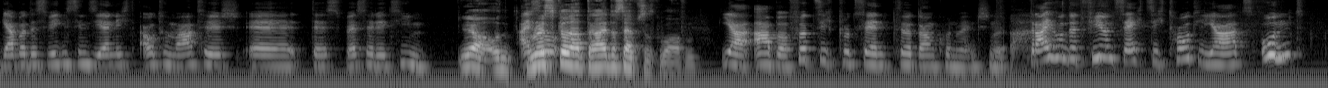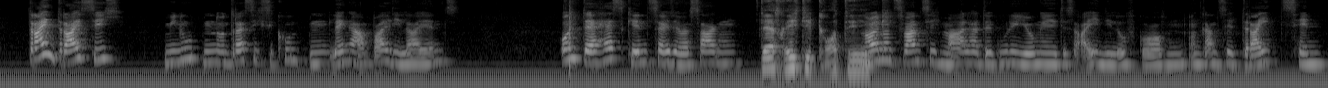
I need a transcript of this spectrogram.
Ja, aber deswegen sind sie ja nicht automatisch äh, das bessere Team. Ja, und also, Driscoll hat drei Interceptions geworfen. Ja, aber 40% Third Down Convention. Ja. 364 Total Yards und 33 Minuten und 30 Sekunden länger am Ball, die Lions. Und der Haskins, soll ich dir was sagen? Der ist richtig grottig. 29 Mal hat der gute Junge das Ei in die Luft geworfen und ganze 13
